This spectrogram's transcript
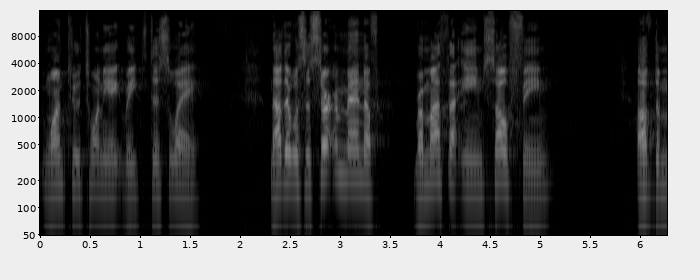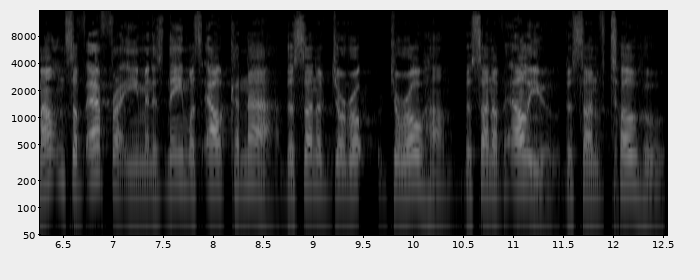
1 through 28 reads this way. Now there was a certain man of Ramathaim Sophim, of the mountains of Ephraim, and his name was Elkanah, the son of Jero- Jeroham, the son of Elihu, the son of Tohu,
